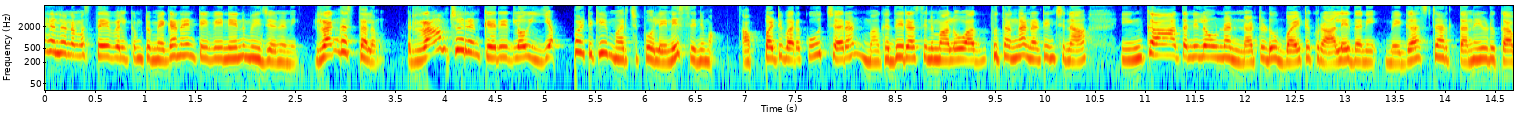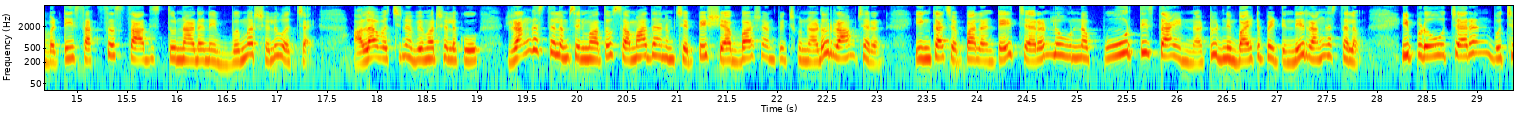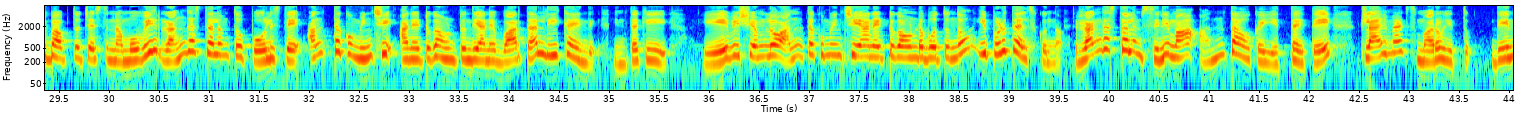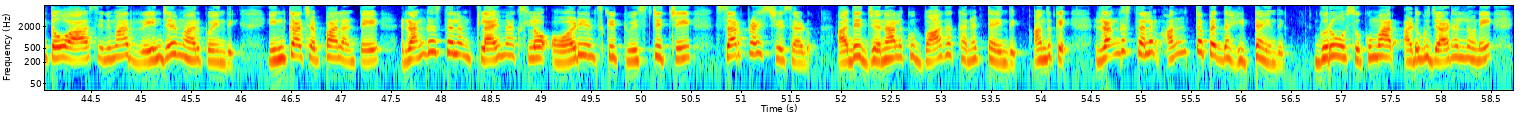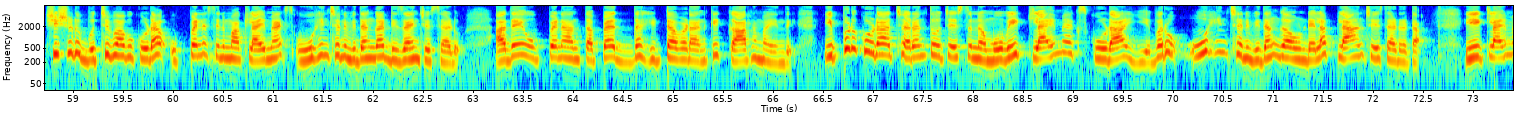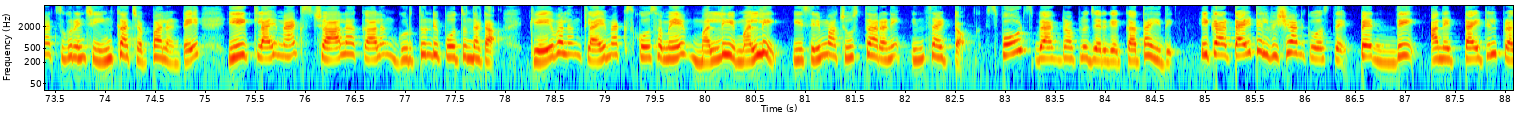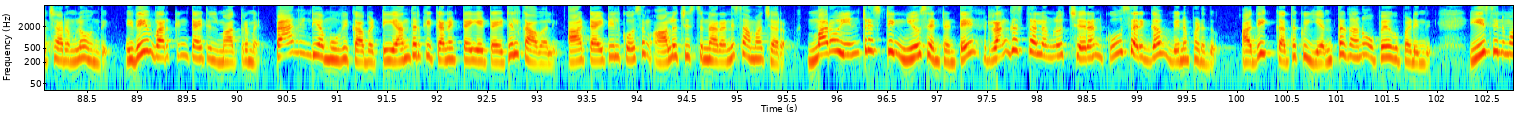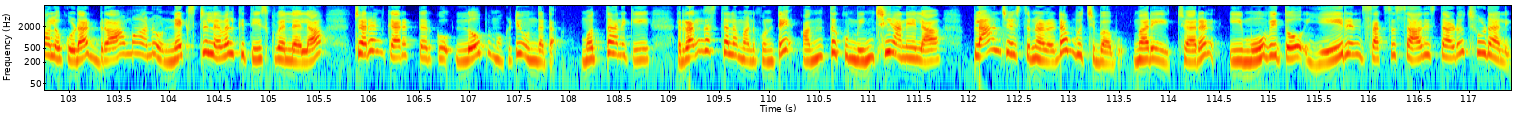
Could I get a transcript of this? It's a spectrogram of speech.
Hi hello నమస్తే. Welcome to mega nine TV. నేను మీ జనని. రంగస్థలం. రామ్ చరణ్ కెరీర్లో ఎప్పటికీ మర్చిపోలేని సినిమా. అప్పటి వరకు చరణ్ మగధీర సినిమాలో అద్భుతంగా నటించిన ఇంకా అతనిలో ఉన్న నటుడు బయటకు రాలేదని మెగాస్టార్ తనయుడు కాబట్టి సక్సెస్ సాధిస్తున్నాడనే విమర్శలు వచ్చాయి. అలా వచ్చిన విమర్శలకు రంగస్థలం సినిమాతో సమాధానం చెప్పి షబ్బాష్ అనిపించుకున్నాడు రామ్ చరణ్. ఇంకా చెప్పాలంటే చరణ్లో ఉన్న పూర్తి స్థాయి నటుడిని బయటపెట్టింది రంగస్థలం. ఇప్పుడు చరణ్ బుచ్చిబాబుతో చేస్తున్న మూవీ రంగస్థలంతో పోలిస్తే అంతకు మించి అనేట్టుగా ఉంటుంది అనే వార్త లీక్ అయింది. ఇంతకీ ఏ విషయంలో అంతకు మించి అనేట్టుగా ఉండబోతుందో ఇప్పుడు తెలుసుకుందాం. రంగస్థలం సినిమా అంతా ఒక ఎత్తు అయితే క్లైమాక్స్ మరో ఎత్తు. దీంతో ఆ సినిమా రేంజే మారిపోయింది. ఇంకా చెప్పాలంటే రంగస్థలం క్లైమాక్స్లో ఆడియన్స్కి ట్విస్ట్ ఇచ్చి సర్ప్రైజ్ చేశాడు. అది జనాలకు బాగా కనెక్ట్ అయింది. అందుకే రంగస్థలం అంత పెద్ద హిట్ అయింది. గురువు సుకుమార్ అడుగు జాడల్లోనే శిష్యుడు బుచ్చిబాబు కూడా ఉప్పెన సినిమా క్లైమాక్స్ ఊహించని విధంగా డిజైన్ చేశాడు. అదే ఉప్పెన అంత పెద్ద హిట్ అవ్వడానికి కారణమైంది. ఇప్పుడు కూడా చరణ్తో చేస్తున్న మూవీ క్లైమాక్స్ కూడా ఎవరు ఊహించని విధంగా ఉండేలా ప్లాన్ చేశాడట. ఈ క్లైమాక్స్ గురించి ఇంకా చెప్పాలంటే ఈ క్లైమాక్స్ చాలా కాలం గుర్తుండిపోతుందట. కేవలం క్లైమాక్స్ కోసమే మళ్ళీ మళ్ళీ ఈ సినిమా చూస్తారని ఇన్సైడ్ టాక్. స్పోర్ట్స్ బ్యాక్డ్రాప్లో జరిగే కథ ఇది. ఇక టైటిల్ విషయానికి వస్తే పెద్ది అనే టైటిల్ ప్రచారంలో ఉంది. ఇది వర్కింగ్ టైటిల్ మాత్రమే. పాన్ ఇండియా మూవీ కాబట్టి అందరికి కనెక్ట్ అయ్యే టైటిల్ కావాలి. ఆ టైటిల్ కోసం ఆలోచిస్తున్నారని సమాచారం. మరో ఇంట్రెస్టింగ్ న్యూస్ ఏంటంటే రంగస్థలంలో చరణ్కు సరిగ్గా వినపడదు. అది కథకు ఎంతగానో ఉపయోగపడింది. ఈ సినిమాలో కూడా డ్రామాను నెక్స్ట్ లెవెల్కి తీసుకువెళ్ళేలా చరణ్ క్యారెక్టర్కు లోపం ఒకటి ఉందట. మొత్తానికి రంగస్థలం అనుకుంటే అంతకు మించి అనేలా ప్లాన్ చేస్తున్నాడట బుచ్చిబాబు. మరి చరణ్ ఈ మూవీతో ఏ రెండు సక్సెస్ సాధిస్తాడో చూడాలి.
